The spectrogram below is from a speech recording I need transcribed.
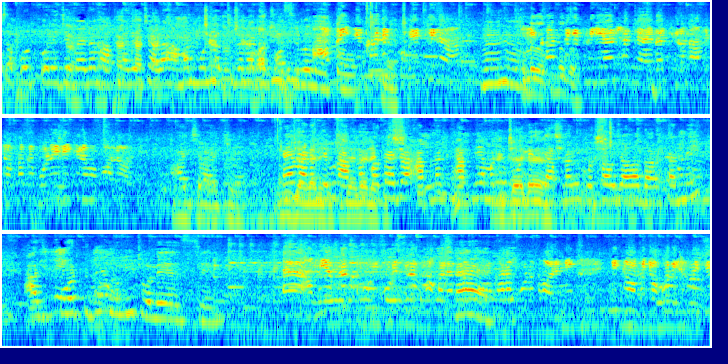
সাপোর্ট করেছে ম্যাডাম। আপনাদের ছাড়া আমার মনে হচ্ছিল না পসিবল আমি হুম হুম। ফিরে আসার জায়গা ছিল না। আমি তো আপনাকে দিয়েছিলাম ভালো আছে। আচ্ছা আচ্ছা। হ্যাঁ ম্যাডাম দেখুন আপনার কথাটা আপনি আমাকে বললেন যে আপনাকে কোথাও যাওয়া দরকার নেই। আজ উনি চলে এসেছেন। হ্যাঁ আমি আপনাকে ফোন করেছিলাম সকালে হ্যাঁ। খারাপ করে ধরেনি কিন্তু আমি যখনই শুনেছি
